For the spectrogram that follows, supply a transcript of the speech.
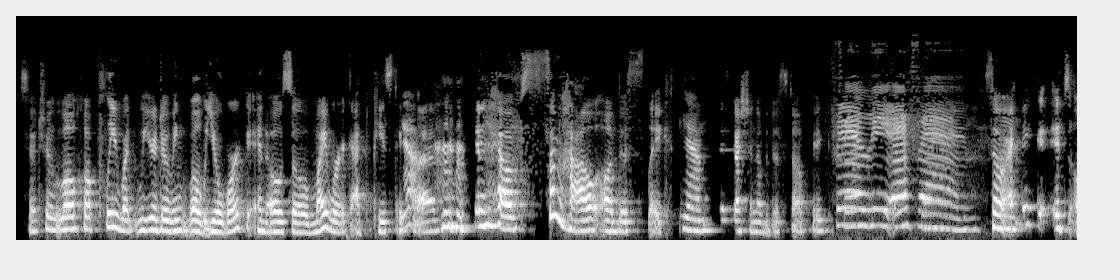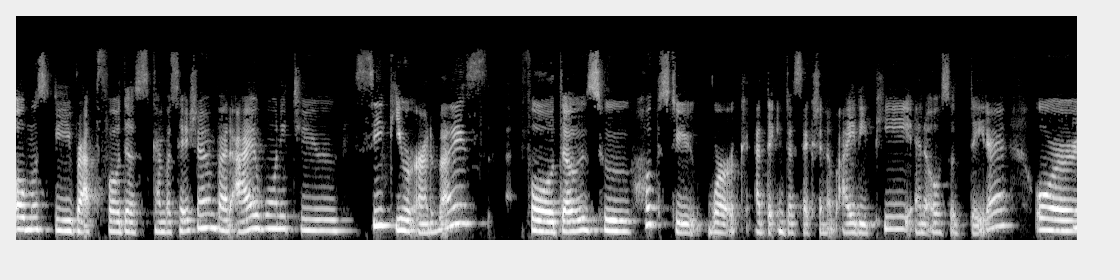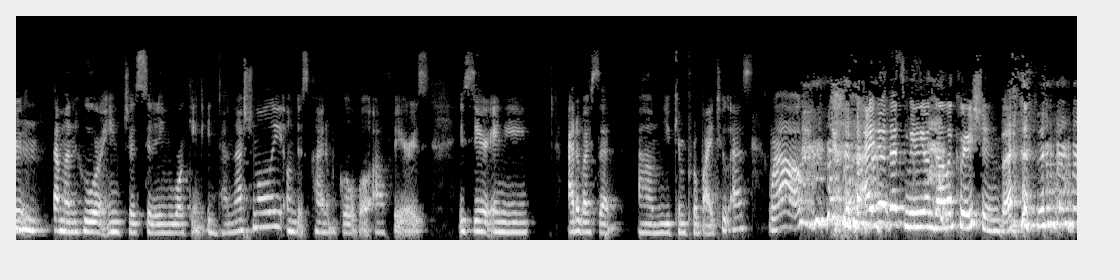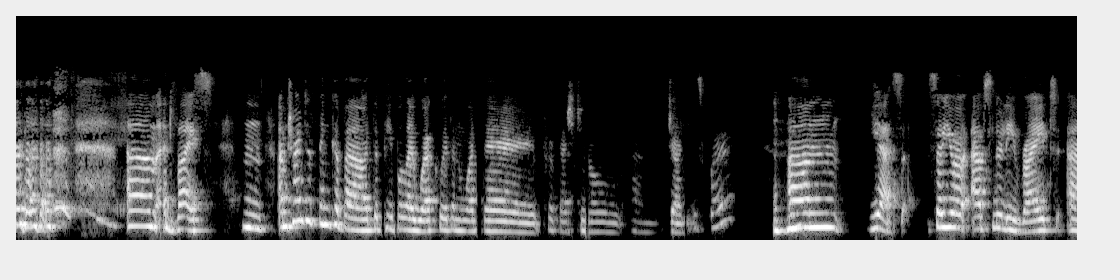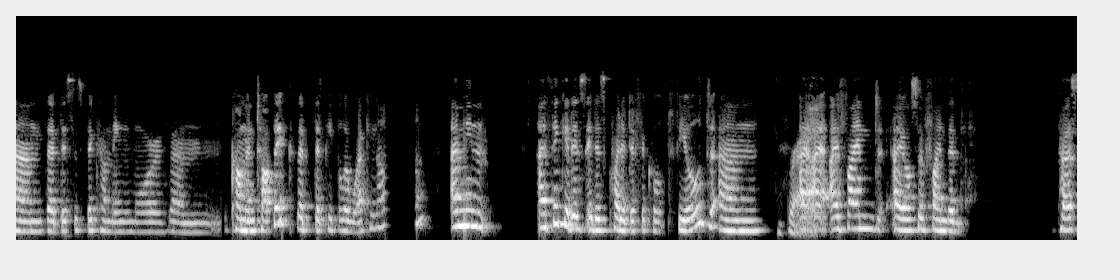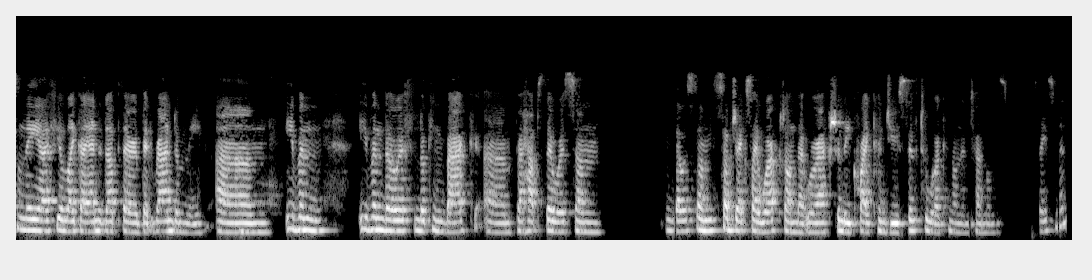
So true. Well, hopefully what we are doing, well, your work and also my work at Peace Tech yeah Lab can help somehow on this like yeah discussion of this topic. Fairly FM. So I think it's almost the wrap for this conversation, but I wanted to seek your advice for those who hopes to work at the intersection of IDP and also data, or someone who are interested in working internationally on this kind of global affairs. Is there any advice that um, you can provide to us? wow I know that's million dollar question, but um, advice. Hmm. I'm trying to think about the people I work with and what their professional um, journeys were. Mhm. Um, yes. So you're absolutely right um, that this is becoming more of a um, common topic that, that people are working on. I mean, I think it is it is quite a difficult field. Um, right. I, I, I find I also find that personally I feel like I ended up there a bit randomly. Um, even even though if looking back, um, perhaps there were some there were some subjects I worked on that were actually quite conducive to working on internal displacement.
